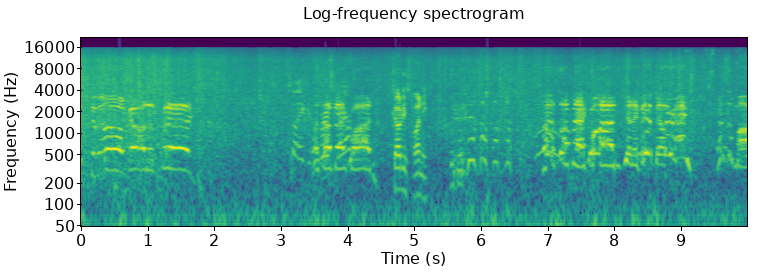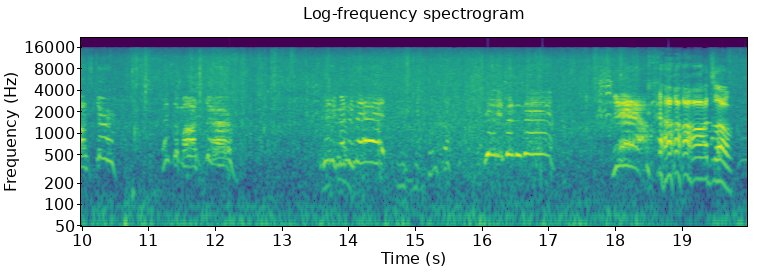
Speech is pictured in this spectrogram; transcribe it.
Let's go. Oh, God, it's big. That's a big one. Cody's funny. That's a big one. Get him in, Billy Ray. That's a monster. That's a monster. Get him in the net. Get him in the net. Yeah. awesome.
